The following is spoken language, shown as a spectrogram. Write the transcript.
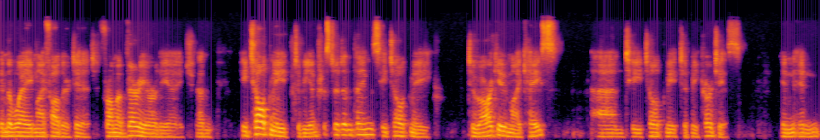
in the way my father did from a very early age. And he taught me to be interested in things. He taught me to argue my case, and he taught me to be courteous in in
